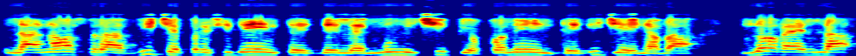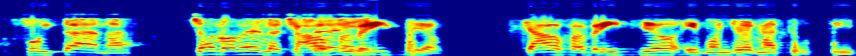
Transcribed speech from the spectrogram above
la nostra vicepresidente del municipio ponente di Genova, Lorella Fontana. Ciao Lorella, ci Ciao sei? Fabrizio. Ciao Fabrizio e buongiorno a tutti.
